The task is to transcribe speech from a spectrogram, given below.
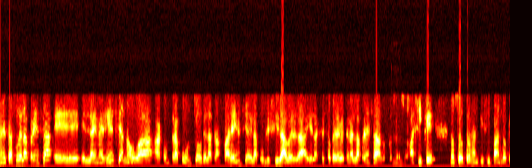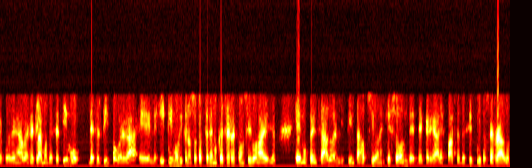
en el caso de la prensa, eh, la emergencia no va a contrapunto de la transparencia y la publicidad, ¿verdad? Y el acceso que debe tener la prensa a los procesos. Así que nosotros anticipando que pueden haber reclamos de ese tipo, de ese tipo ¿verdad? Eh, legítimos y que nosotros tenemos que ser responsivos a ellos, hemos pensado en distintas opciones, que son desde crear espacios de circuito cerrado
